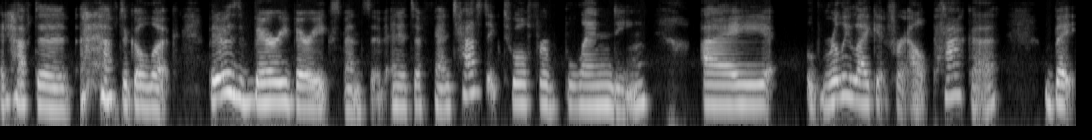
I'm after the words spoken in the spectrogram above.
I'd have to have to go look, but it was very, very expensive. And it's a fantastic tool for blending. I really like it for alpaca, but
